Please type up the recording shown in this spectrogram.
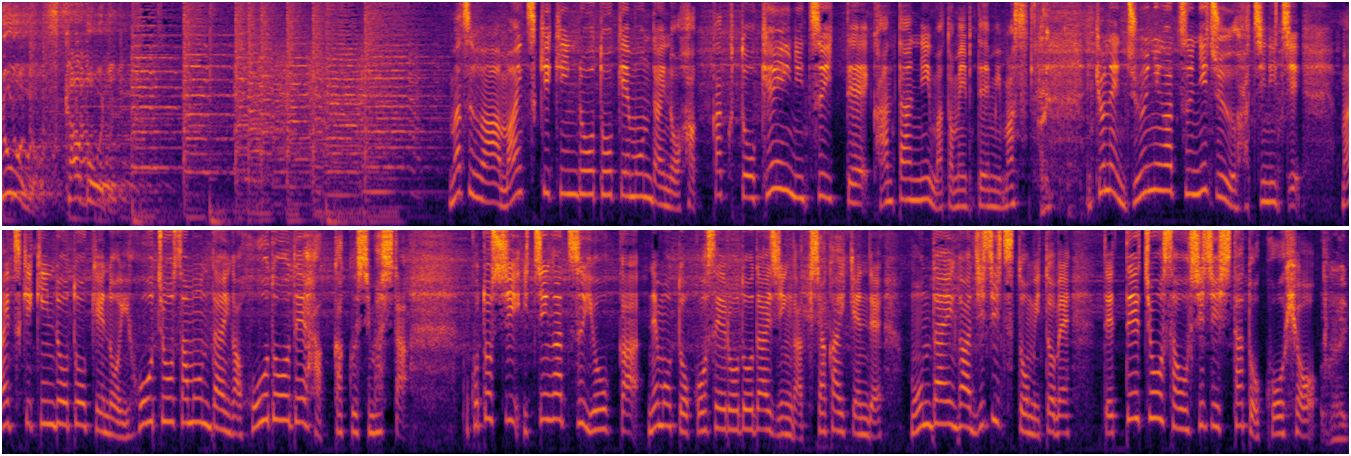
今日の深掘り。まずは毎月勤労統計問題の発覚と経緯について簡単にまとめてみます。はい、去年12月28日、毎月勤労統計の違法調査問題が報道で発覚しました。今年1月8日、根本厚生労働大臣が記者会見で問題が事実と認め、徹底調査を指示したと公表。はい、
